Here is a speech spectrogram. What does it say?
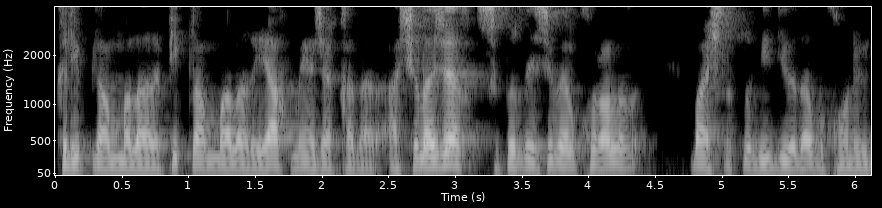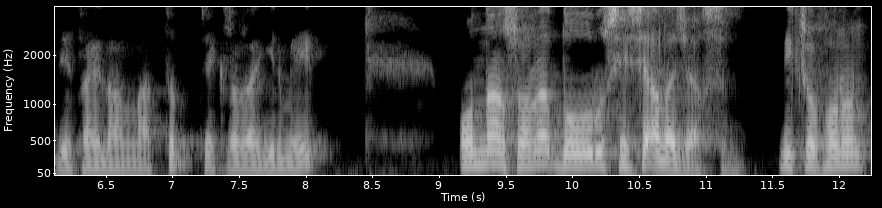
klip lambaları, pik lambaları yakmayacak kadar açılacak. 0 desibel kuralı başlıklı videoda bu konuyu detaylı anlattım. Tekrara girmeyip. Ondan sonra doğru sesi alacaksın. Mikrofonun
